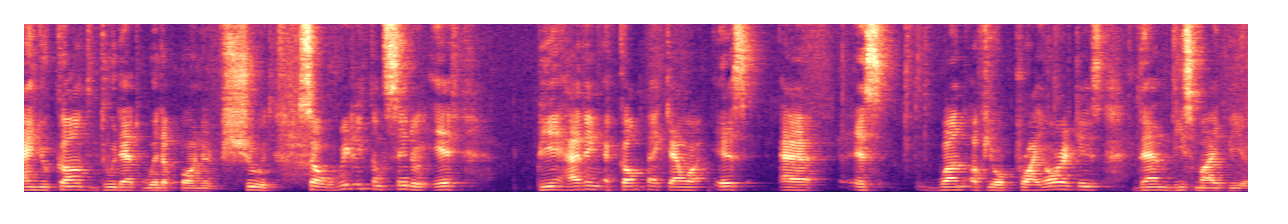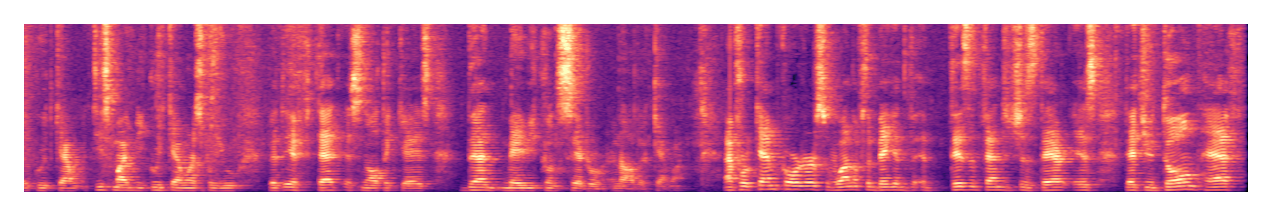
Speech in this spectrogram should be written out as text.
and you can't do that with a point and shoot. So really consider if being having a compact camera is uh, is one of your priorities then this might be a good camera these might be good cameras for you. But if that is not the case then maybe consider another camera. And for camcorders one of the big disadvantages there is that you don't have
